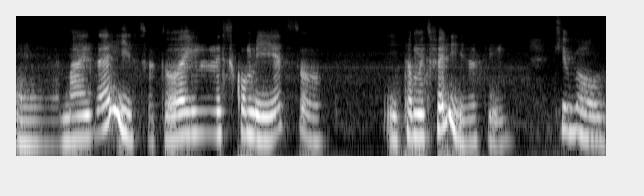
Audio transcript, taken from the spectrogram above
É, mas é isso, eu tô aí nesse começo e tô muito feliz, assim. Que bom.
